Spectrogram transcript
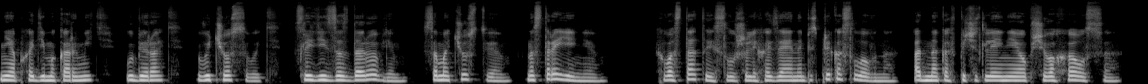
Необходимо кормить, убирать, вычесывать, следить за здоровьем, самочувствием, настроением. Хвостатые слушали хозяина беспрекословно, однако впечатление общего хаоса,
